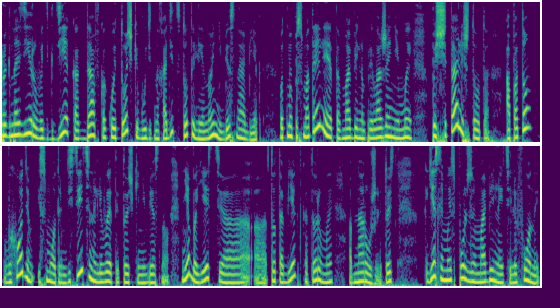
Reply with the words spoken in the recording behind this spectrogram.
прогнозировать, где, когда, в какой точке будет находиться тот или иной небесный объект. Вот мы посмотрели это в мобильном приложении, мы посчитали что-то, а потом выходим и смотрим, действительно ли в этой точке небесного неба есть э, э, тот объект, который мы обнаружили. То есть если мы используем мобильные телефоны,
